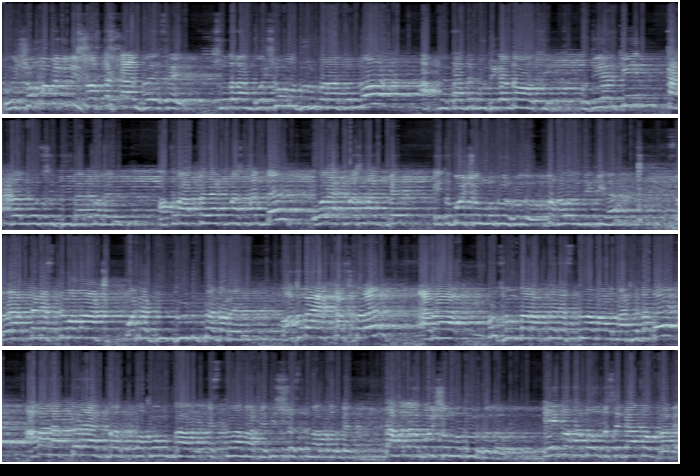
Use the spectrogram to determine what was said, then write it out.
বৈষম্য বিরোধী সরকার কায়েম হয়েছে। সুতরাং বৈষম্য দূর করার জন্য আপনি তাদের অধিকার দেওয়া উচিত। অধিকার কি? কাকরাইল মসজিদ দুই ভাগ করেন অথবা আপনার এক মাস থাকবেন ওর এক মাস থাকবে। এই তো বৈষম্য দূর হলো, কথা বলেন যে কিনা। তো আপনার ইস্তেমা মাঠ ওইটা দুই দুই টুকরা করেন অথবা এক কাজ করেন আবার প্রথমবার আপনার ইস্তেমা মাঠে যাবে, আবার আপনারা একবার প্রথমবার ইস্তেমা মাঠে বিশ্ব ইস্তেমা করবেন। তাহলে বৈষম্য দূর হলো। এই কথা বলতেছে ব্যাপকভাবে।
